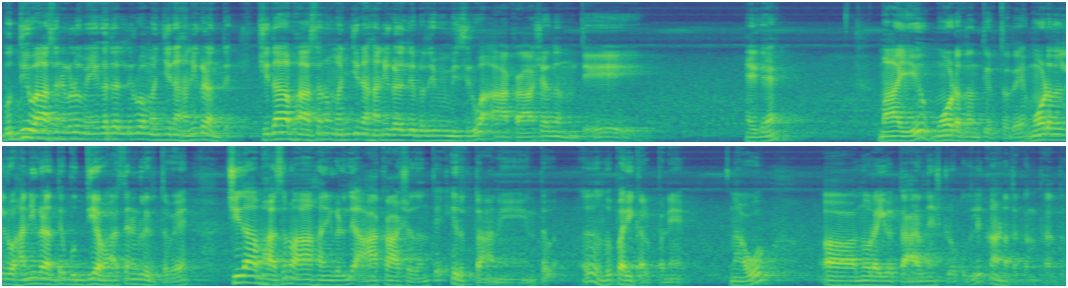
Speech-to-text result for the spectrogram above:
ಬುದ್ಧಿವಾಸನೆಗಳು ಮೇಘದಲ್ಲಿರುವ ಮಂಜಿನ ಹನಿಗಳಂತೆ, ಚಿದಾಭಾಸನು ಮಂಜಿನ ಹನಿಗಳಲ್ಲಿ ಪ್ರತಿಬಿಂಬಿಸಿರುವ ಆಕಾಶದಂತೆ. ಹೇಗೆ? ಮಾಯೆಯು ಮೋಡದಂತಿರ್ತದೆ, ಮೋಡದಲ್ಲಿರುವ ಹನಿಗಳಂತೆ ಬುದ್ಧಿಯ ವಾಸನೆಗಳಿರ್ತವೆ ಚಿದಾಭಾಸನು ಆ ಹನಿಗಳಲ್ಲಿ ಆಕಾಶದಂತೆ ಇರ್ತಾನೆ ಅಂತ ಅದೊಂದು ಪರಿಕಲ್ಪನೆ. ನಾವು ನೂರೈವತ್ತಾರನೇ ಶ್ಲೋಕದಲ್ಲಿ ಕಾಣತಕ್ಕಂಥದ್ದು.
